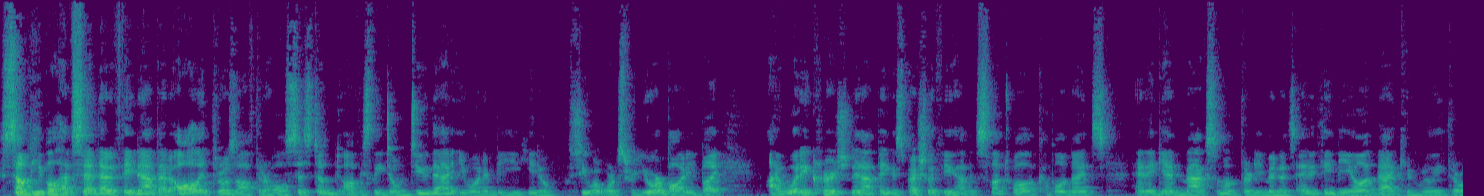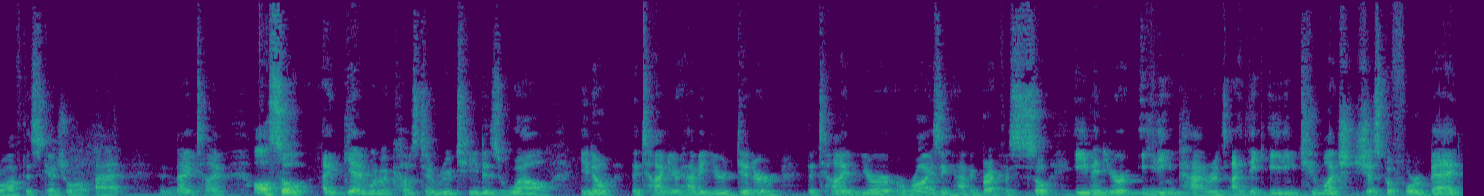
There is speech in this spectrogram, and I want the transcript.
Some people have said that if they nap at all, it throws off their whole system. Obviously, don't do that. You want to be, you know, see what works for your body. But I would encourage napping, especially if you haven't slept well a couple of nights. And again, maximum 30 minutes. Anything beyond that can really throw off the schedule at nighttime. Also, again, when it comes to routine as well, you know, the time you're having your dinner, the time you're rising, having breakfast. So even your eating patterns, I think eating too much just before bed,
